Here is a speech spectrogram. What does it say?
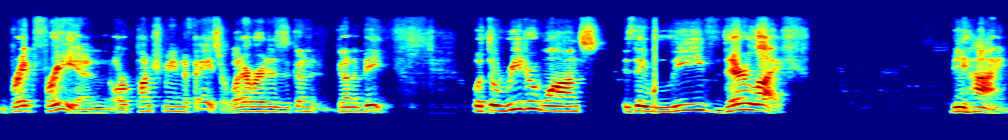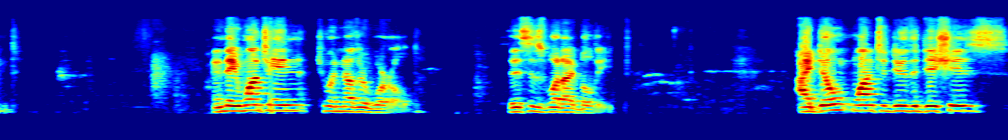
break free and or punch me in the face or whatever it is going to be what the reader wants is they leave their life behind. And they want to into another world. This is what i believe. I don't want to do the dishes.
